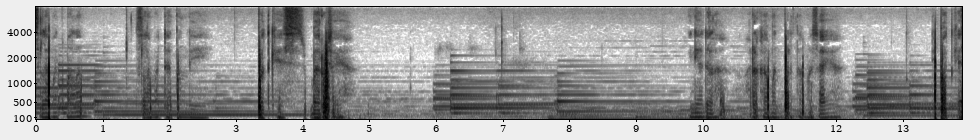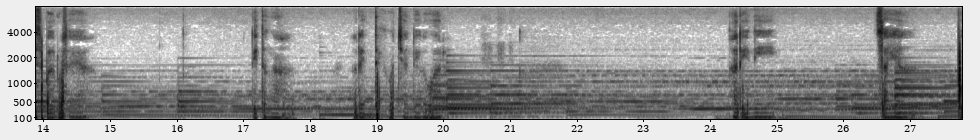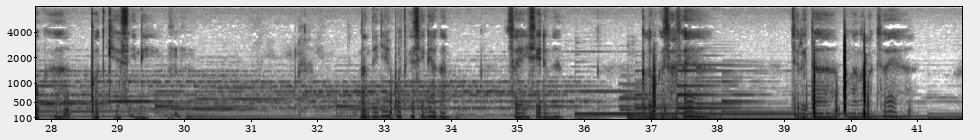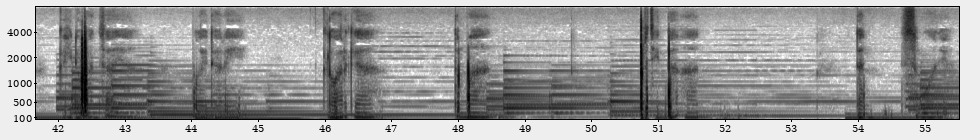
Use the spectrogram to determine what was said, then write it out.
Selamat malam, selamat datang di podcast baru saya. Ini adalah rekaman pertama saya di podcast baru saya di tengah rintik hujan di luar. Hari ini saya buka podcast ini. Nantinya podcast ini akan saya isi dengan keluh kesah saya, cerita pengalaman saya, kehidupan saya, mulai dari keluarga, teman, percintaan, dan semuanya.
